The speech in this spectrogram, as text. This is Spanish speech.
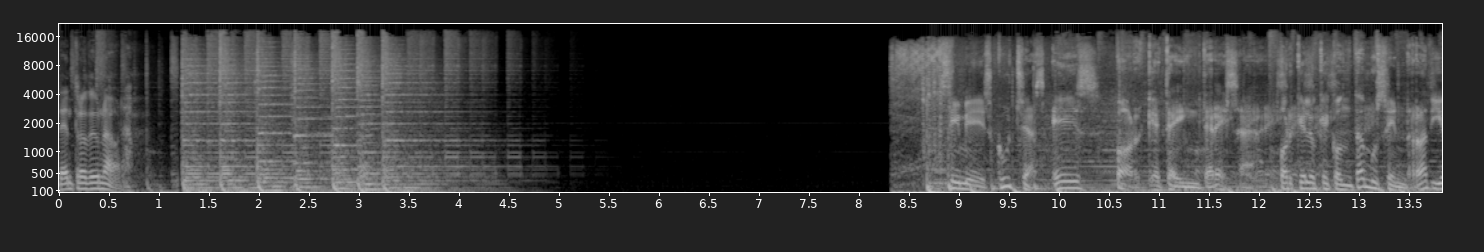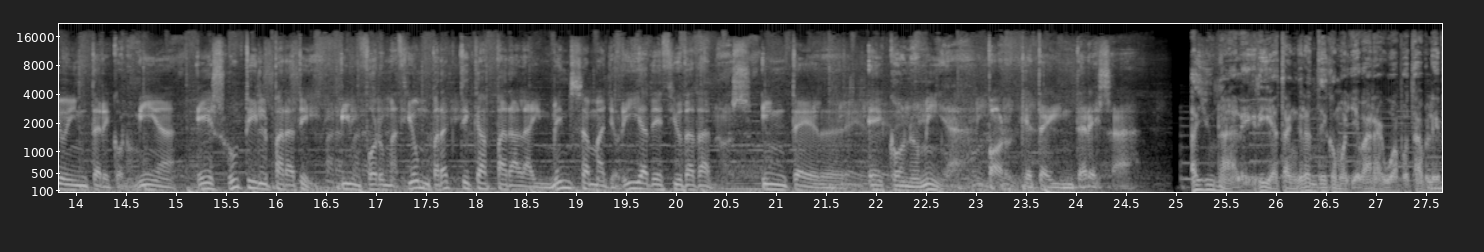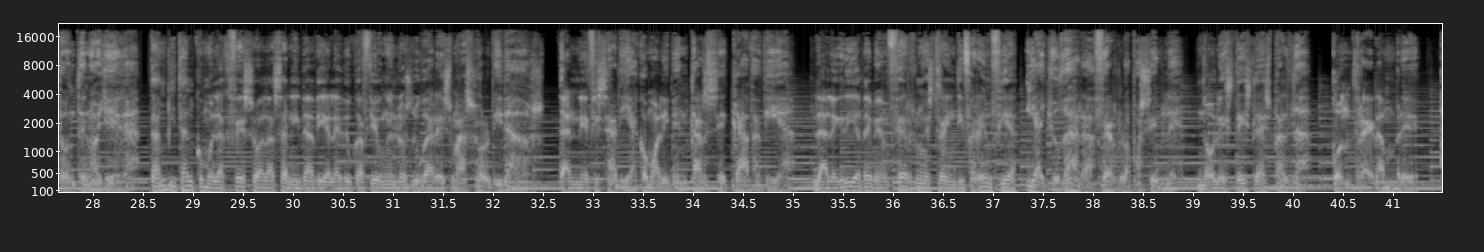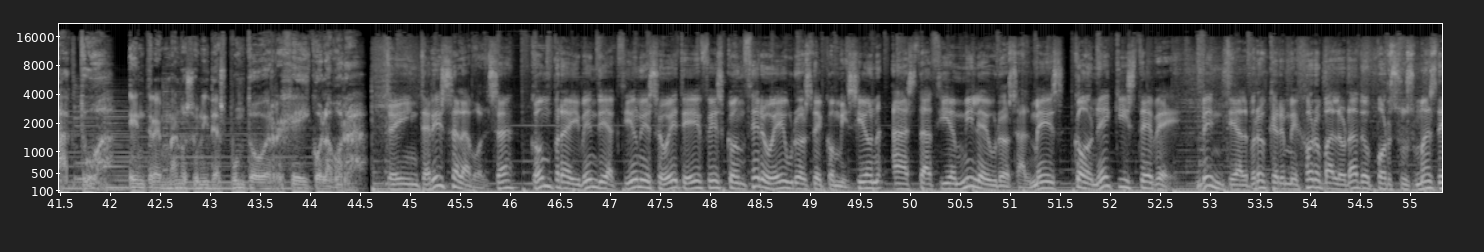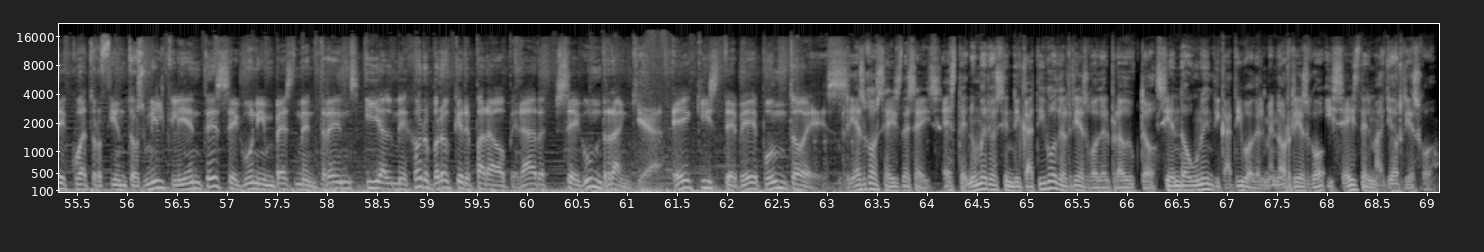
dentro de una hora. Si me escuchas es porque te interesa, porque lo que contamos en Radio Intereconomía es útil para ti. Información práctica para la inmensa mayoría de ciudadanos. Intereconomía, porque te interesa. Hay una alegría tan grande como llevar agua potable donde no llega, tan vital como el acceso a la sanidad y a la educación en los lugares más olvidados, tan necesaria como alimentarse cada día. La alegría de vencer nuestra indiferencia y ayudar a hacerlo posible. No les des la espalda. Contra el hambre, actúa. Entra en manosunidas.org y colabora. ¿Te interesa la bolsa? Compra y vende acciones o ETFs con 0 euros de comisión hasta 100.000 euros al mes con XTB. Vente al broker mejor valorado por sus más de 400.000 clientes según Investment Trends y al mejor broker para operar según Rankia. xtb.es. Riesgo 6 de 6. Este número es indicativo del riesgo del producto, siendo 1 indicativo del menor riesgo y 6 del mayor riesgo.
